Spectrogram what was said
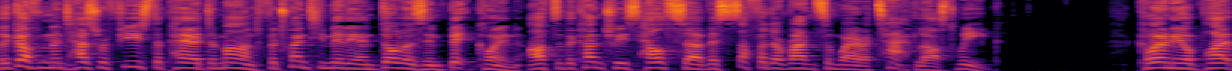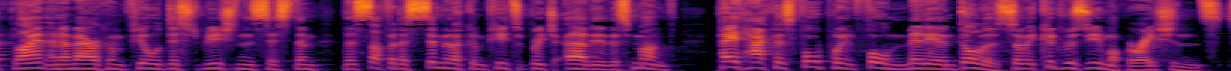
The government has refused to pay a demand for $20 million in Bitcoin after the country's health service suffered a ransomware attack last week. Colonial Pipeline, an American fuel distribution system that suffered a similar computer breach earlier this month, paid hackers $4.4 million so it could resume operations.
